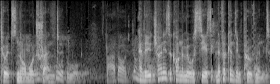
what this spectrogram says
to its normal trend, and the Chinese economy will see a significant improvement.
